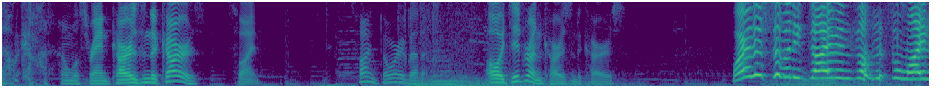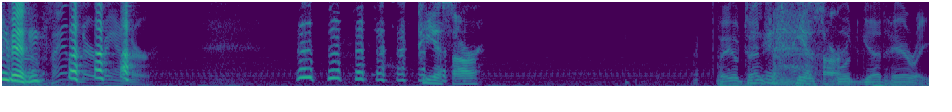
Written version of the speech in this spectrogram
Oh god, I almost ran cars into cars. It's fine. It's fine, don't worry about it. Oh, I did run cars into cars. Why are there so many diamonds on this alignment? fender bender. PSR. Pay attention, this PSR. could get hairy.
